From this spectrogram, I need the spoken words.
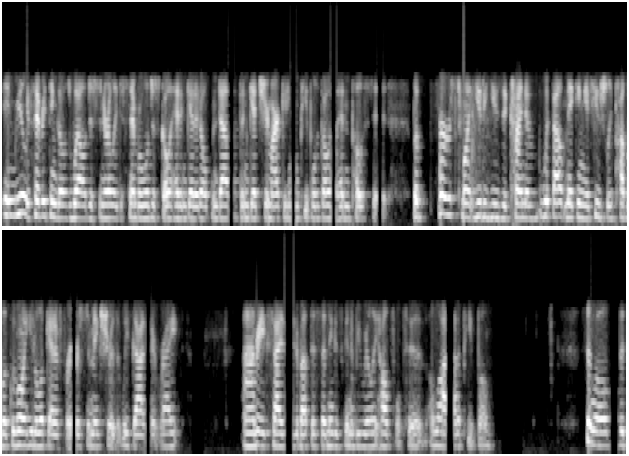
and really, if everything goes well, just in early December, we'll just go ahead and get it opened up and get your marketing people to go ahead and post it. But first, we want you to use it kind of without making it hugely public. We want you to look at it first and make sure that we've got it right. I'm very excited about this. I think it's going to be really helpful to a lot of people. So well, that's,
